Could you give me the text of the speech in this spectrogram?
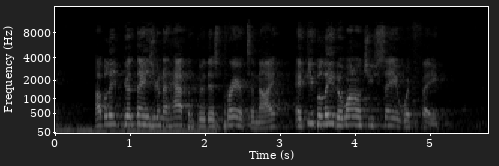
I believe good things are going to happen through this prayer tonight. If you believe it, why don't you say it with faith?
